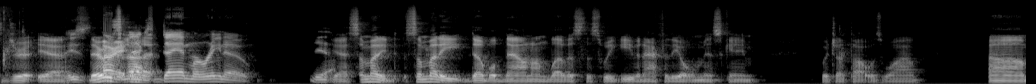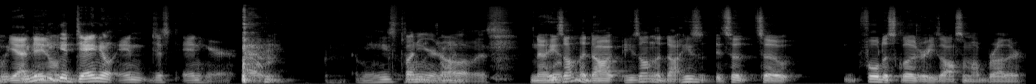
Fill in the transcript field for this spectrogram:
dri- yeah. He's there was the uh, next Dan Marino. Yeah. yeah somebody somebody doubled down on Levis this week even after the Ole Miss game, which I thought was wild. Um, We, yeah, we need Daniel. to get Daniel in just in here. I mean, he's funnier than all of us. No, he's on the dog. He's on the dog. He's so so. Full disclosure, he's also my brother.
